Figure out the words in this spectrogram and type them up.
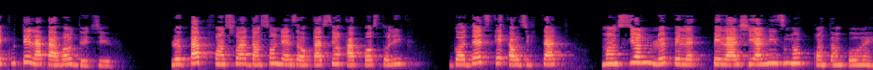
Écoutez la parole de Dieu. Le pape François, dans son exhortation apostolique, Godet et Exultate, mentionne le pélagianisme contemporain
